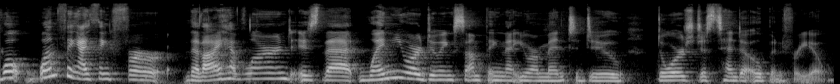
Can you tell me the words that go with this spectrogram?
Well, one thing I think for that I have learned is that when you are doing something that you are meant to do, doors just tend to open for you.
